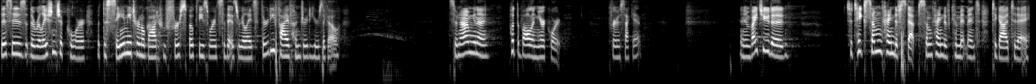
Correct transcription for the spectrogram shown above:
this is the relationship core with the same eternal God who first spoke these words to the Israelites 3,500 years ago. So now I'm going to put the ball in your court for a second and invite you to, to take some kind of step, some kind of commitment to God today.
